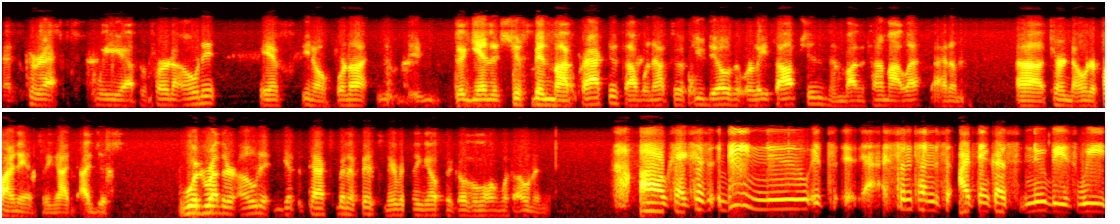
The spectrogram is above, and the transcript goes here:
That's correct. We uh, prefer to own it. If you know we're not, again, it's just been my practice. I went out to a few deals that were lease options, and by the time I left, I had them uh, turned to owner financing. I, I just would rather own it and get the tax benefits and everything else that goes along with owning it. Okay, because being new, it's it, sometimes I think us newbies we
